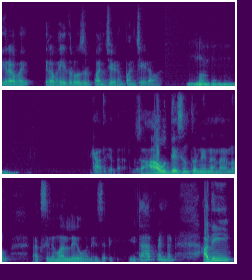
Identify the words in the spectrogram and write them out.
ఇరవై ఇరవై ఐదు రోజులు పనిచేయడం పనిచేయడం కాదు కదా. సో ఆ ఉద్దేశంతో నేను అన్నాను నాకు సినిమాలు లేవు అనేసరికి. ఇట్ హ్యాపెండ్ అండ్ అది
